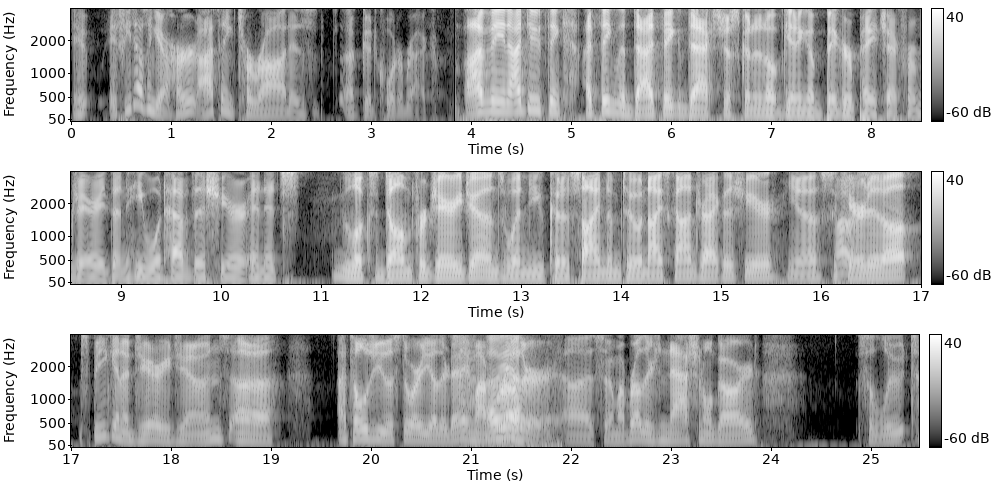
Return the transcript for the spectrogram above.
if if he doesn't get hurt, I think Tyrod is a good quarterback. I mean, I do think. I think the I think Dak's just going to end up getting a bigger paycheck from Jerry than he would have this year, and it's looks dumb for Jerry Jones when you could have signed him to a nice contract this year. You know, secured Oh, it up. Speaking of Jerry Jones, uh, I told you the story the other day. My Oh, yeah. brother, uh, so my brother's National Guard salute,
